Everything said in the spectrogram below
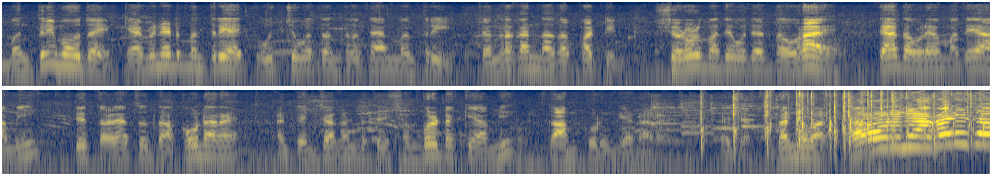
मंत्री महोदय कॅबिनेट मंत्री आहेत उच्च व तंत्रज्ञान मंत्री चंद्रकांत दादा पाटील. शिरोळमध्ये उद्या दौरा आहे. त्या दौऱ्यामध्ये आम्ही ते तळ्याचं दाखवणार आहे आणि त्यांच्याकडनं ते शंभर टक्के आम्ही काम करून घेणार आहे. त्याच्यात धन्यवाद. आघाडीचा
